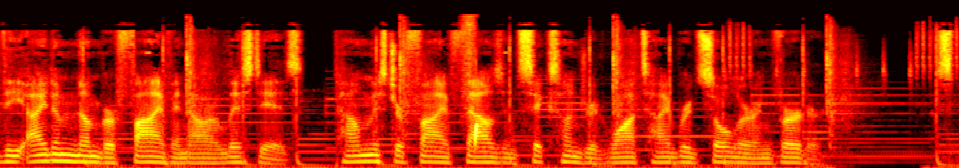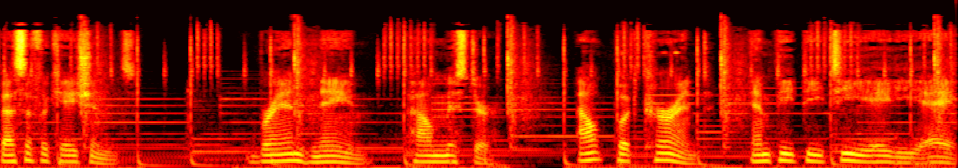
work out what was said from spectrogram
The item number 5 in our list is, Powmister 5600 watts hybrid solar inverter. Specifications Brand name, Powmister. Output current, MPPT 80A.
